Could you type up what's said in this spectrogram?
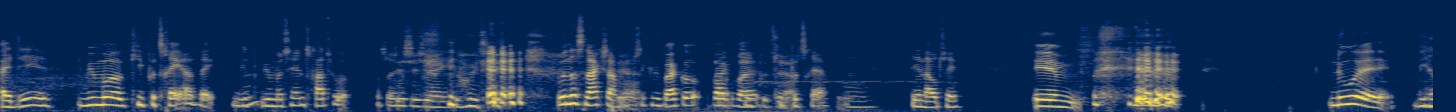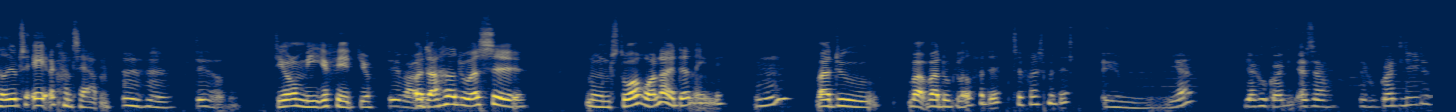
Ej, det, vi må kigge på træer en dag. Vi, Mm. vi må tage en trætur. Og så, Det synes jeg er en god idé. uden at snakke sammen, Ja. ja. så kan vi bare gå Bare og bare kigge på kigge på træer. Mm. Det er en aftale. Øhm. nu, øh, vi havde jo teaterkoncerten. Mm-hmm. Det havde vi. Det var mega fedt jo. Det var Og der havde du også øh, nogle store roller i den egentlig. Mm. Var du, var, var du glad for det? Tilfreds med det? Øhm, ja. Jeg kunne godt, altså, jeg kunne godt lide det.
